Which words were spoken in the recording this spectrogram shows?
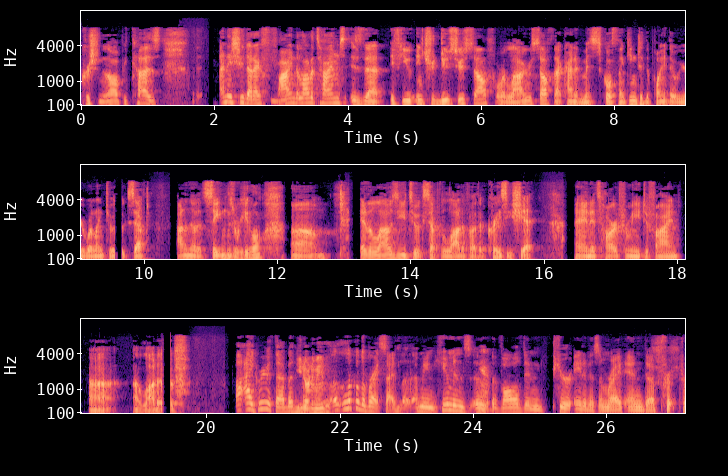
Christian at all because an issue that I find a lot of times is that if you introduce yourself or allow yourself that kind of mystical thinking to the point that you're willing to accept, I don't know that Satan's real, um, it allows you to accept a lot of other crazy shit. And it's hard for me to find uh, a lot of I agree with that, but you know what I mean. Look on the bright side. I mean, humans uh, yeah. evolved in pure atavism, right, and uh, pr- pr-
